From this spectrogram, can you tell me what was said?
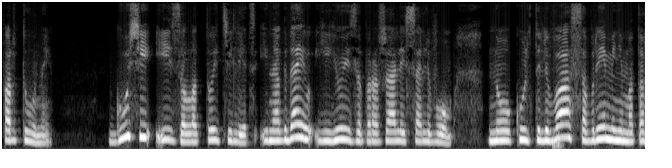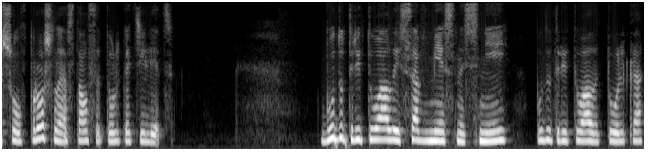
фортуны. Гуси и золотой телец. Иногда ее изображали со львом, но культ льва со временем отошел в прошлое, остался только телец. Будут ритуалы совместно с ней, будут ритуалы только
